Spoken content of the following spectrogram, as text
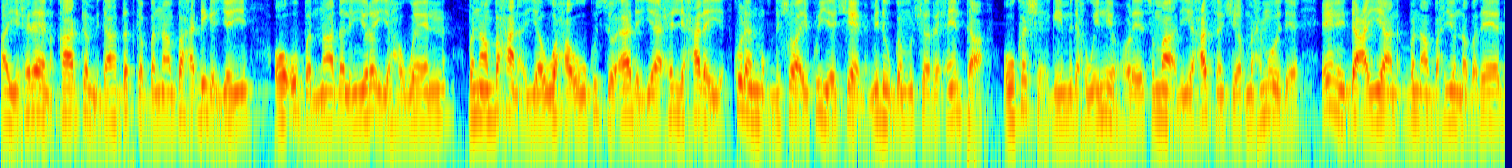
ay xireen qaar ka mid ah dadka banaanbaxa dhigayay oo u badnaa dhalinyaro iyo haween. Banaanbaxan ayaa waxa uu ku soo aadayaa xilli xalay kulan muqdisho ay ku yeesheen midowda musharaxiinta. Uu ka sheegay madaxweynihii hore ee soomaaliya xasan sheekh maxamuud inay dhacayaan banaanbaxyo nabadeed.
